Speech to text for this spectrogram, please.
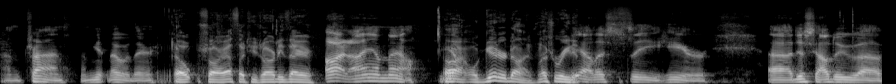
I'm trying. I'm getting over there. Oh, sorry. I thought you was already there. All right. I am now. All right, well, get her done. Let's read it. Yeah, let's see here. Uh, just I'll do uh,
